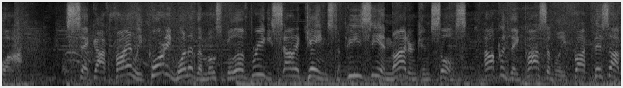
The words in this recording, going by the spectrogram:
Whoa! Sega finally ported one of the most beloved 3D Sonic games to PC and modern consoles. How could they possibly fuck this up?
